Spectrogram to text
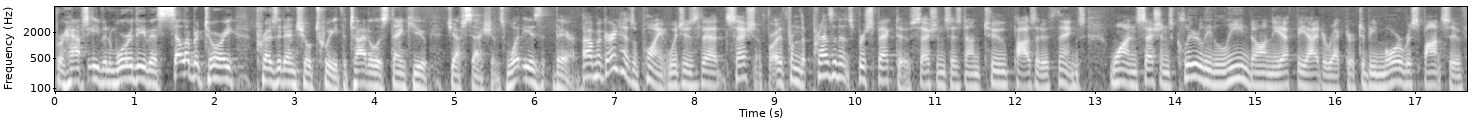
Perhaps even worthy of a celebratory presidential tweet. The title is Thank You, Jeff Sessions. What is there? Uh, McGurn has a point, which is that Sessions, from the president's perspective, Sessions has done two positive things. One, Sessions Sessions clearly leaned on the FBI director to be more responsive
